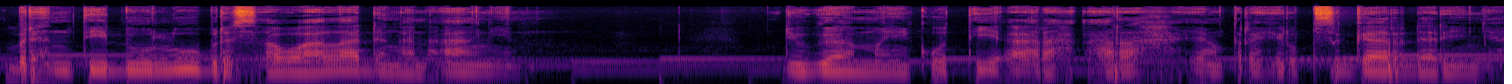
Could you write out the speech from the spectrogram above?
berhenti dulu bersawala dengan angin, juga mengikuti arah-arah yang terhirup segar darinya.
